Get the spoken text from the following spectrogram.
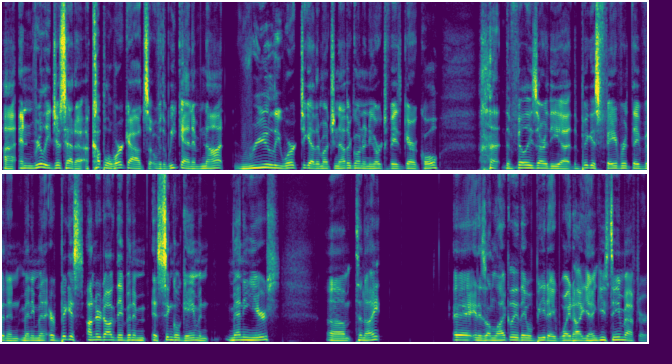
Uh, and really just had a, a, couple of workouts over the weekend, have not really worked together much. And now they're going to New York to face Gerrit Cole. the Phillies are the uh, the biggest favorite they've been in many many or biggest underdog they've been in a single game in many years. Um, tonight, uh, it is unlikely they will beat a white hot Yankees team after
